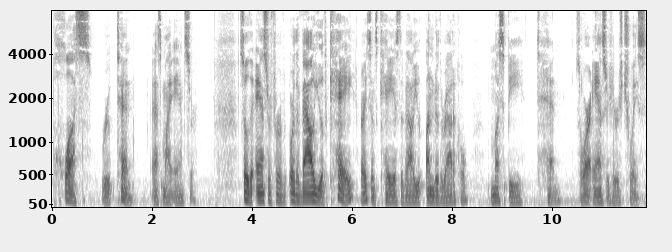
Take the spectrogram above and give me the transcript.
plus root 10 as my answer. So the answer for, or the value of k, right, since k is the value under the radical, must be 10. So our answer here is choice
